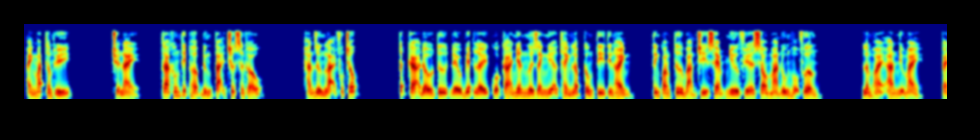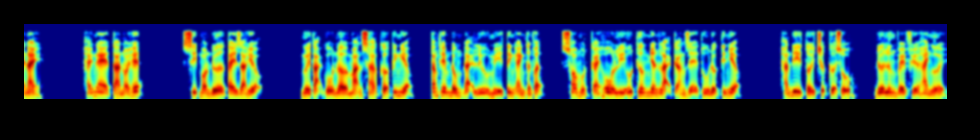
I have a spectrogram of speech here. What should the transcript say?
ánh mắt thâm thúy. Chuyện này, ta không thích hợp đứng tại trước sân khấu. Hắn dừng lại phút chốc. Tất cả đầu tư đều biết lấy của cá nhân ngươi danh nghĩa thành lập công ty tiến hành, tinh quang tư bản chỉ xem như phía sau màn ủng hộ phương. Lâm hoài an nhữ mày, cái này. Hãy nghe ta nói hết. Simon đưa tay ra hiệu. Người tại gỗ nơ mạn xả cờ kinh nghiệm, tăng thêm đông đại lưu mỹ tinh anh thân phận, so một cái hollywood thương nhân lại càng dễ thu được tín nhiệm. Hắn đi tới trước cửa sổ, đưa lưng về phía hai người.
